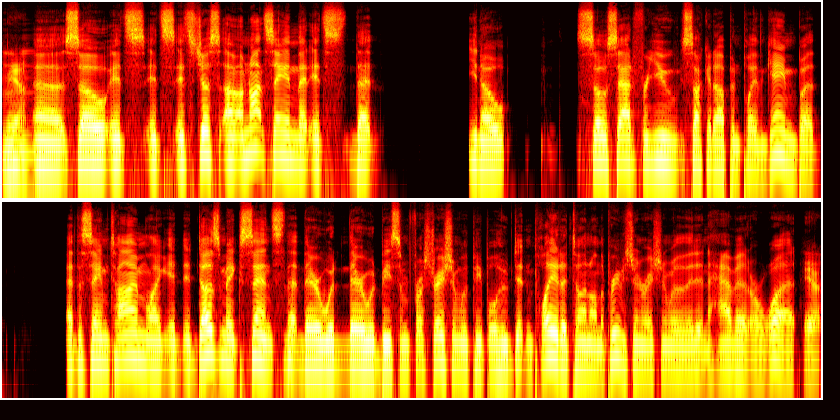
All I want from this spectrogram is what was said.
Yeah. Mhm. Uh, so it's it's it's just I- I'm not saying that it's that you know so sad for you suck it up and play the game but at the same time like it, it does make sense that there would there would be some frustration with people who didn't play it a ton on the previous generation whether they didn't have it or what Yeah.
